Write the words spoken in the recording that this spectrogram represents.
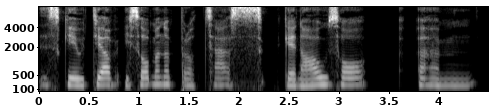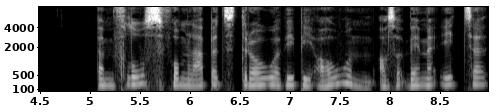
es gilt ja in so einem Prozess genauso ähm, am Fluss vom Leben zu trauen wie bei allem. Also wenn man jetzt äh,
